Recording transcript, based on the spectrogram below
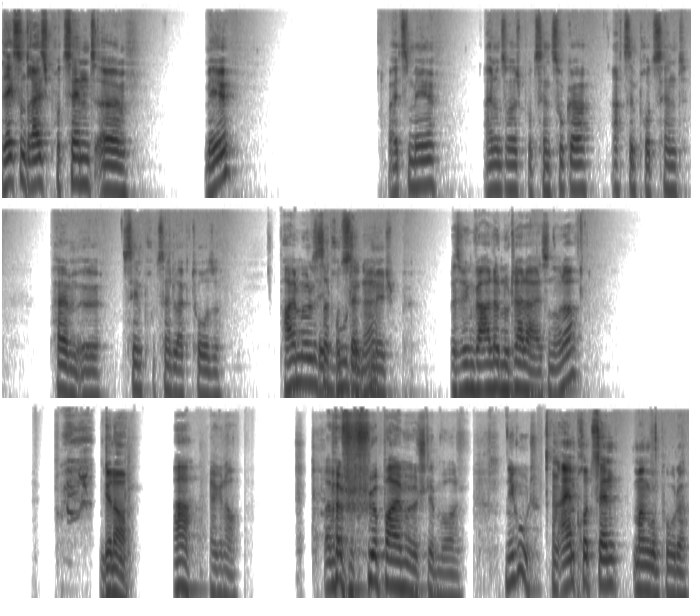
36% äh, Mehl. Weizenmehl. 21% Zucker. 18% Palmöl. 10% Laktose. Palmöl ist das Gute, ne? Milch. Weswegen wir alle Nutella essen, oder? Genau. Ah, ja, genau. Weil wir für Palmöl stimmen wollen. Nee, gut. Und 1% Mangopuder.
